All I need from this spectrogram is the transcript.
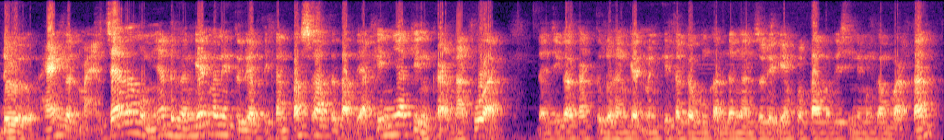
The Hanged Man. Secara umumnya The Hanged Man itu diartikan pasrah tetap yakin yakin karena kuat. Dan jika kartu The Hanged Man kita gabungkan dengan zodiak yang pertama di sini menggambarkan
